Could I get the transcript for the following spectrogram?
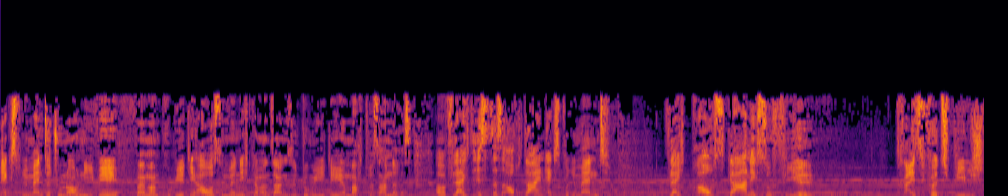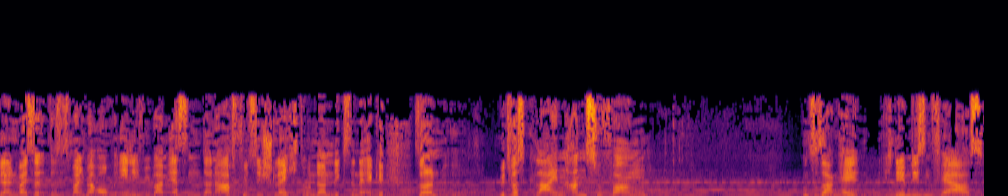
Experimente tun auch nie weh, weil man probiert die aus und wenn nicht, kann man sagen, es ist eine dumme Idee und macht was anderes. Aber vielleicht ist das auch dein Experiment. Vielleicht brauchst gar nicht so viel. 30, 40 Bibelstellen, weißt du, das ist manchmal auch ähnlich wie beim Essen. Danach fühlst du dich schlecht und dann liegst du in der Ecke. Sondern mit was Kleinen anzufangen und zu sagen, hey, ich nehme diesen Vers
